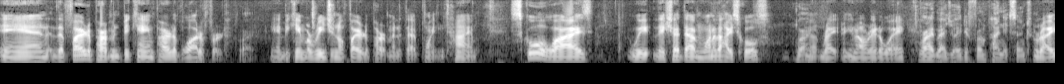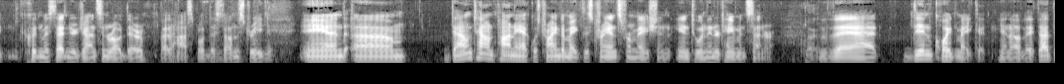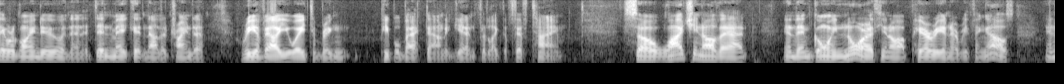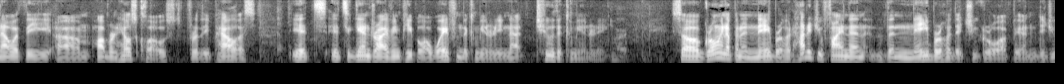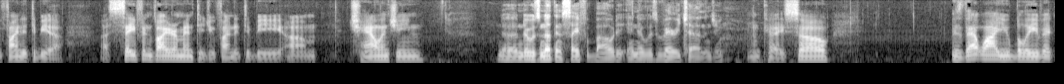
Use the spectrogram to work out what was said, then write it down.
and the fire department became part of Waterford right, and became a regional fire department at that point in time. School wise, we they shut down one of the high schools, right. right, you know, right away. Where I graduated from Pontiac Central. Right. Couldn't miss that near Johnson Road there by the hospital, just down the street. And um, downtown Pontiac was trying to make this transformation into an entertainment center Right. that didn't quite make it. You know, they thought they were going to, and then it didn't make it. Now they're trying to reevaluate to bring people back down again for like the fifth time. So watching all that, and then going north, you know, up Perry and everything else, and now with the um, Auburn Hills closed for the Palace, it's it's again driving people away from the community, not to the community. Right. So growing up in a neighborhood, how did you find then the neighborhood that you grew up in? Did you find it to be a, a safe environment? Did you find it to be um, challenging? Uh, there was nothing safe about it, and it was very challenging. Okay, so is that why you believe it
